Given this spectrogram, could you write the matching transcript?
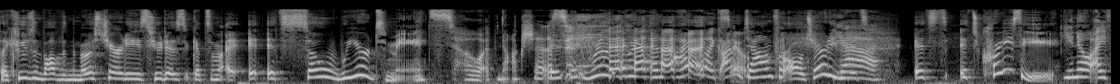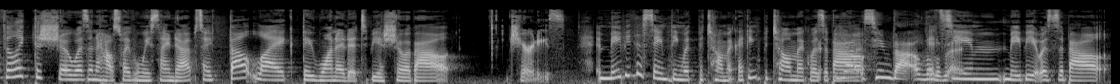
Like, who's involved in the most charities? Who does get some? It, it's so weird to me. It's so obnoxious. It, it really. I mean, and I'm like, I'm down for all charity. but Yeah. It's, it's it's crazy. You know, I feel like the show wasn't a housewife when we signed up, so I felt like they wanted it to be a show about charities. And maybe the same thing with Potomac. I think Potomac was about. Yeah, it seemed that a little bit. it bit. seemed maybe it was about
